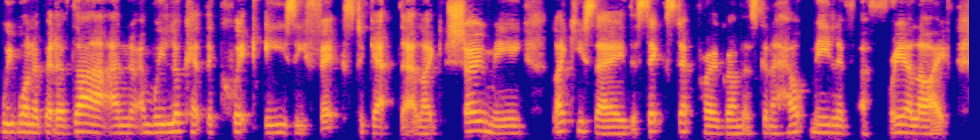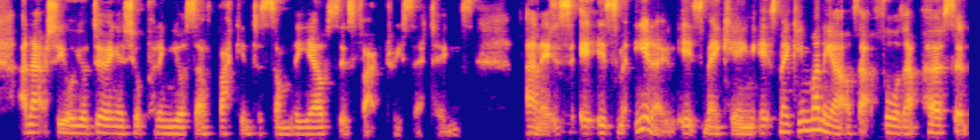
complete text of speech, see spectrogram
we want a bit of that. And, and we look at the quick, easy fix to get there. Like, show me, like you say, the six step program that's going to help me live a freer life. And actually, all you're doing is you're putting yourself back into somebody else's factory settings and it's it's you know it's making it's making money out of that for that person.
